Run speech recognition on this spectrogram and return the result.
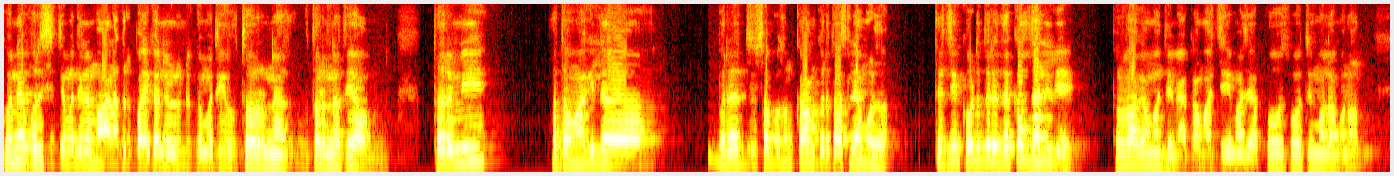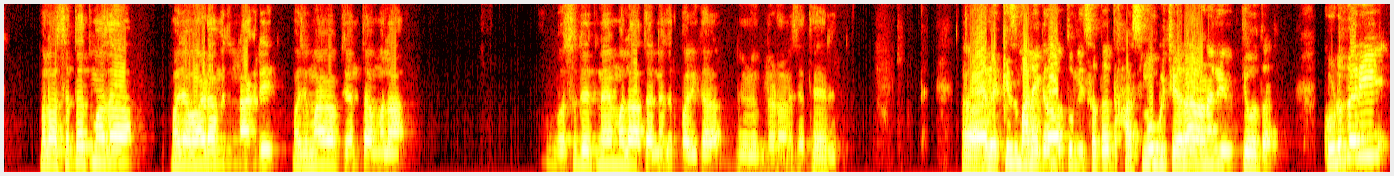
कोण्या परिस्थितीमध्ये महानगरपालिका निवडणुकीमध्ये उतरण्यात उतरण्यात यावं म्हणून. तर मी आता मागील बऱ्याच दिवसापासून काम करत असल्यामुळं त्याची कुठेतरी दखल झालेली आहे प्रभागामध्ये. माझ्या कामाची माझ्या पोहोच होती मला म्हणून मला सतत माझा माझ्या वार्डामधील नागरिक माझे मायबाप जनता मला बसू देत नाही. मला आता नगरपालिका निवडणूक लढवण्याच्या तयारीत. अं, नक्कीच माणिकराव तुम्ही सतत हसमुख चेहरा राहणारे व्यक्ती होतात कुठंतरी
